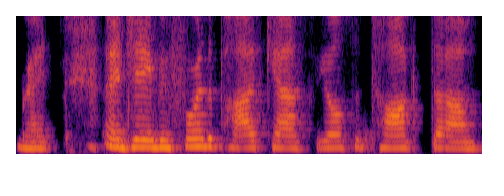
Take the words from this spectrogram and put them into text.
Right. Uh, Jay, before the podcast, we also talked um,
